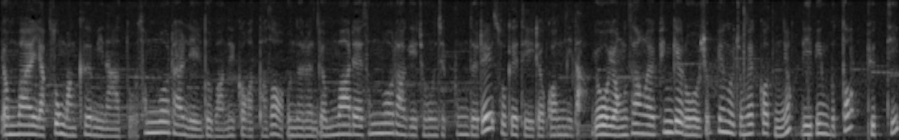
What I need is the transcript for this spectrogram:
연말 약속만큼이나 또 선물할 일도 많을 것 같아서 오늘은 연말에 선물하기 좋은 제품들을 소개해드리려고 합니다. 이 영상을 핑계로 쇼핑을 좀 했거든요. living부터 beauty,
